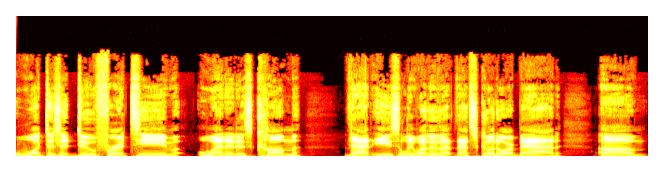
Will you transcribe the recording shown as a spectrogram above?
What does it do for a team when it has come that easily, whether that, that's good or bad? Um,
